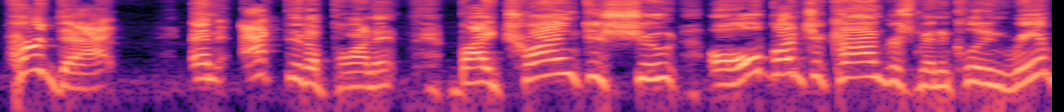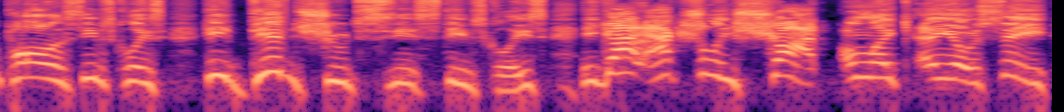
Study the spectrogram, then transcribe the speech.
heard that and acted upon it by trying to shoot a whole bunch of congressmen, including Rand Paul and Steve Scalise. He did shoot Steve Scalise. He got actually shot, unlike AOC,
